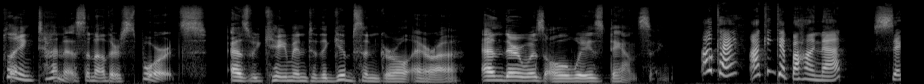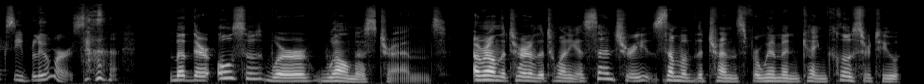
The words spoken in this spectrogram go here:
playing tennis and other sports as we came into the Gibson girl era and there was always dancing. Okay, I can get behind that. Sexy bloomers. but there also were wellness trends. Around the turn of the 20th century, some of the trends for women came closer to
